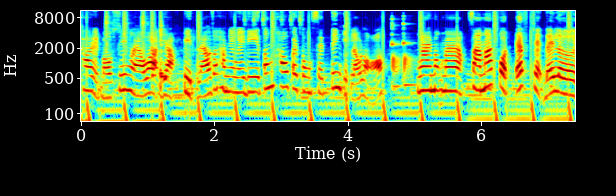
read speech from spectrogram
Current Browsing แล้วอะอยากปิดแล้วจะทำยังไงดีต้องเข้าไปตรง Setting อีกแล้วหรอ ง่ายมาก ๆ สามารถกด F7 ได้เลย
